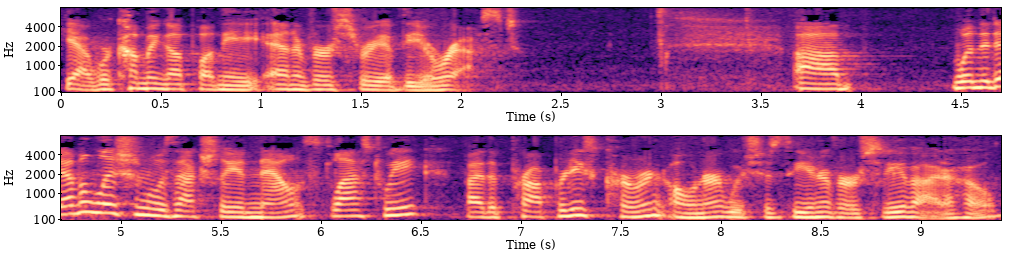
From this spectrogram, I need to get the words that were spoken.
Yeah, we're coming up on the anniversary of the arrest. Uh, when the demolition was actually announced last week by the property's current owner, which is the University of Idaho,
